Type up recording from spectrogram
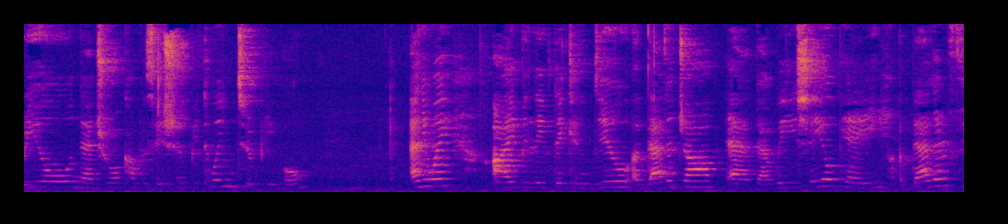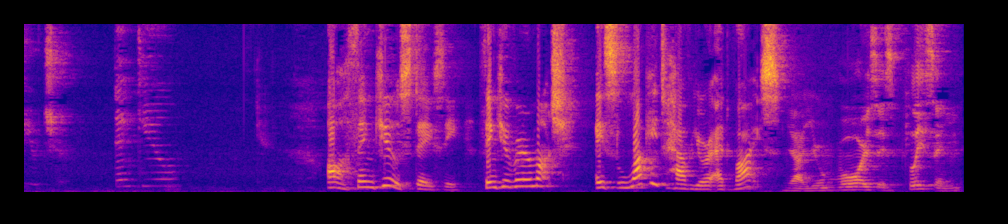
real natural conversation between two people. Anyway, I believe they can do a better job and that we shall okay a better future. Thank you. Ah, thank you, Stacy. Thank you very much. It's lucky to have your advice. Yeah, your voice is pleasing.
